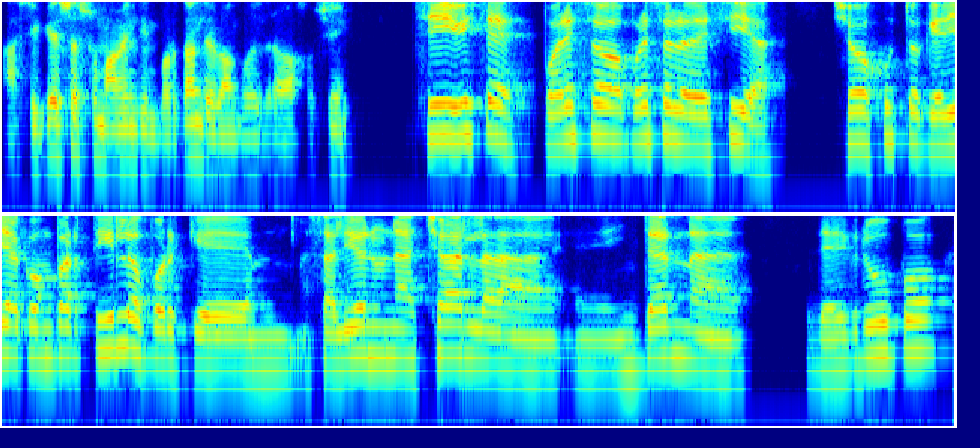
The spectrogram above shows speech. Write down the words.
Así que eso es sumamente importante el banco de trabajo, sí. Sí, viste, por eso, por eso lo decía. Yo justo quería compartirlo porque mm, salió en una charla eh, interna del grupo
